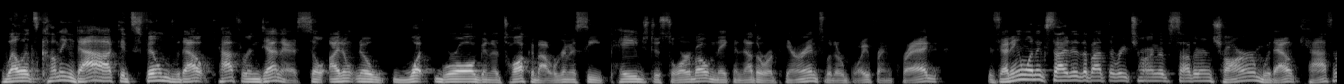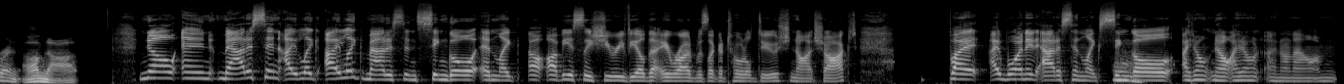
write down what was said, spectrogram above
Well, it's coming back. It's filmed without Kathryn Dennis. So I don't know what we're all going to talk about. We're going to see Paige DeSorbo make another appearance with her boyfriend, Craig. Is anyone excited about the return of Southern Charm without Catherine? I'm not. No, and Madison, I like I like Madison single, and like uh, obviously she revealed that A Rod was like a total douche. Not shocked, but I wanted Addison like single. I don't know. I don't. I don't know. I'm.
